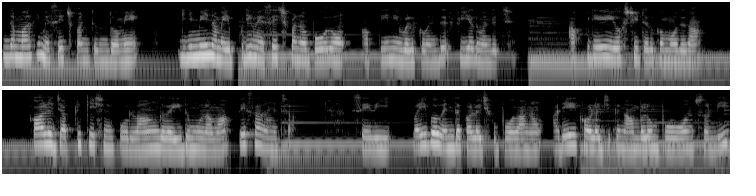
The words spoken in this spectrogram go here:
இந்த மாதிரி மெசேஜ் பண்ணிட்டு இருந்தோமே. இனிமேல் நம்ம எப்படி மெசேஜ் பண்ண போகிறோம் அப்படின்னு இவளுக்கு வந்து ஃபியர் வந்துச்சு. அப்படியே யோசிச்சுட்டு இருக்கும் போது தான் காலேஜ் அப்ளிகேஷன் போடலாங்கிற இது மூலமாக பேச ஆரம்பித்தா சரி வைபவ் எந்த காலேஜுக்கு போகிறானோ அதே காலேஜுக்கு நாம்பளும் போவோம்னு சொல்லி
